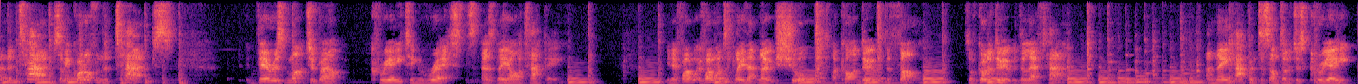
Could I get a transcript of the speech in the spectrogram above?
And the taps. I mean, quite often the taps, they're as much about creating rests as they are tapping. You know, if I if I want to play that note short, I can't do it with the thumb, so I've got to do it with the left hand. And they happen to sometimes just create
